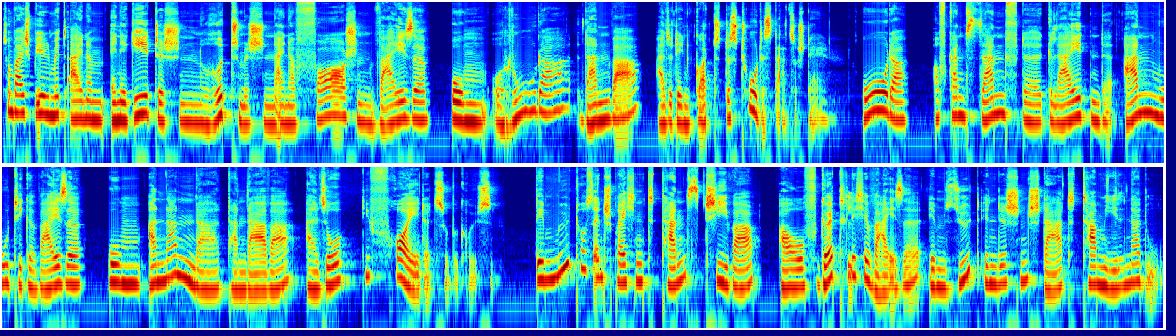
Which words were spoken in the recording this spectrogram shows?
Zum Beispiel mit einem energetischen, rhythmischen, einer forschen Weise, um Rura Danva, also den Gott des Todes darzustellen. Oder auf ganz sanfte, gleitende, anmutige Weise, um Ananda Tandava, also die Freude zu begrüßen. Dem Mythos entsprechend tanzt Shiva auf göttliche Weise im südindischen Staat Tamil Nadu.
